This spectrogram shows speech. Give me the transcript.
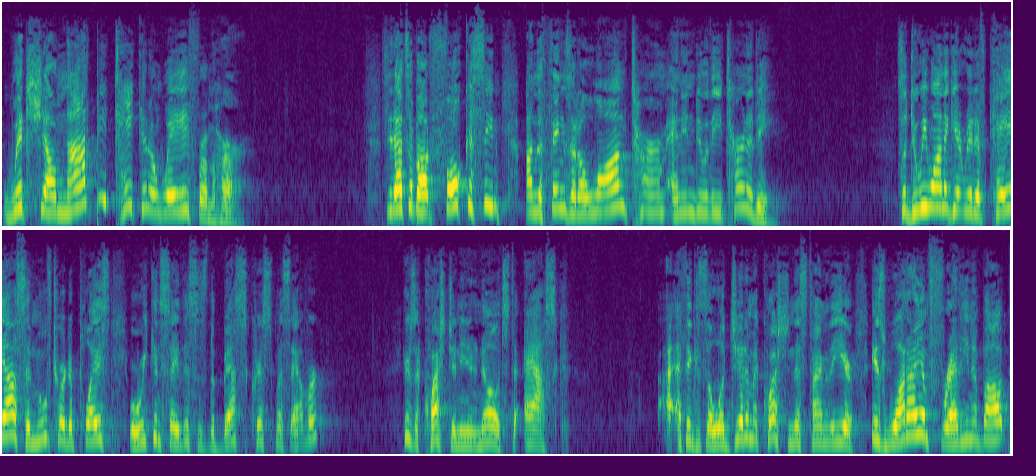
which shall not be taken away from her. See, that's about focusing on the things that are long term and into the eternity. So, do we want to get rid of chaos and move toward a place where we can say this is the best Christmas ever? Here's a question in your notes to ask I think it's a legitimate question this time of the year. Is what I am fretting about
